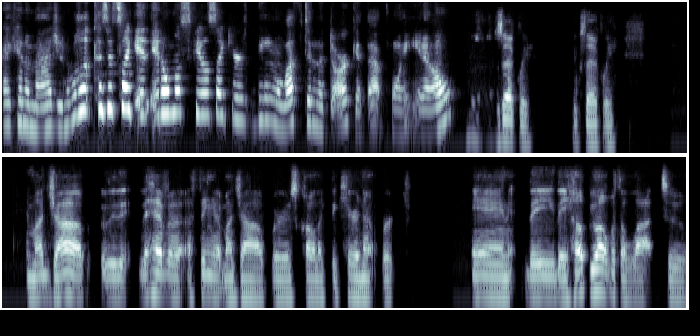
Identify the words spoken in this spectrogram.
I can imagine. Well, because it's like it, it almost feels like you're being left in the dark at that point, you know? Exactly. Exactly. And my job, they have a, a thing at my job where it's called like the Care Network. And they they help you out with a lot too.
